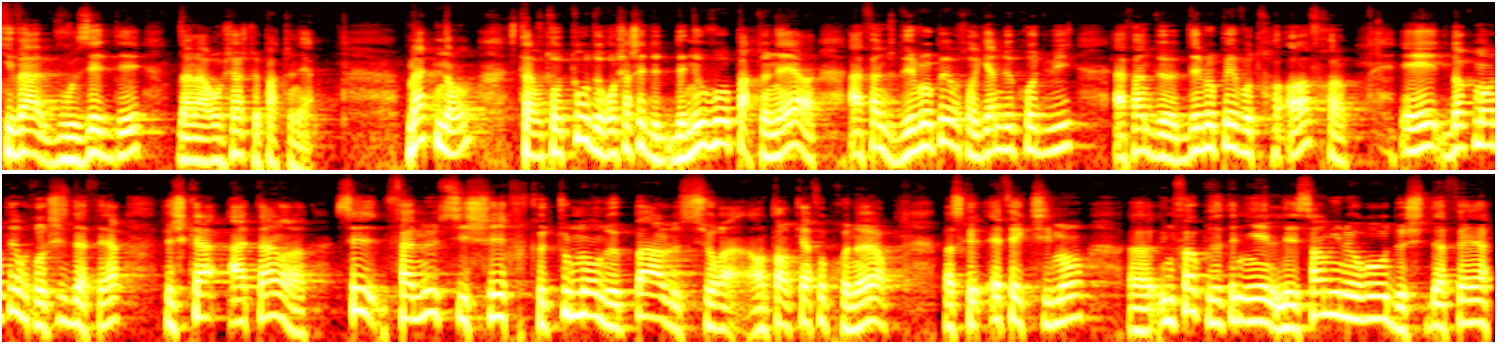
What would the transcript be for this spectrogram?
qui va vous aider dans la recherche de partenaires. Maintenant, c'est à votre tour de rechercher des nouveaux partenaires afin de développer votre gamme de produits, afin de développer votre offre et d'augmenter votre chiffre d'affaires jusqu'à atteindre ces fameux six chiffres que tout le monde parle sur, en tant qu'infopreneur. Parce que effectivement, euh, une fois que vous atteignez les 100 000 euros de chiffre d'affaires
